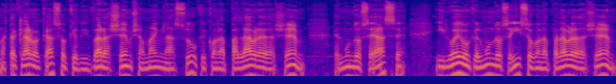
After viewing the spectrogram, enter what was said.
¿no está claro acaso que Vidvar Hashem Shamaim Nasu, que con la palabra de Hashem el mundo se hace? Y luego que el mundo se hizo con la palabra de Hashem,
